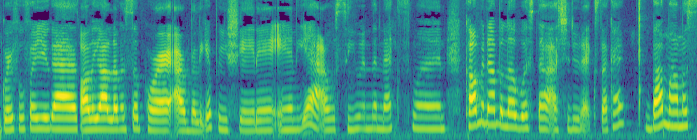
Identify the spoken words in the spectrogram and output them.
Grateful for you guys, all of y'all love and support. I really appreciate it. And yeah, I will see you in the next one. Comment down below what style I should do next, okay? Bye, mamas.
